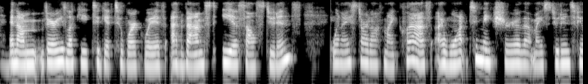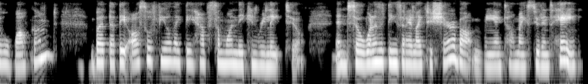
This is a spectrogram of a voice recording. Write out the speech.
Mm-hmm. And I'm very lucky to get to work with advanced ESL students when I start off my class, I want to make sure that my students feel welcomed, mm-hmm. but that they also feel like they have someone they can relate to. And so, one of the things that I like to share about me, I tell my students, hey,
